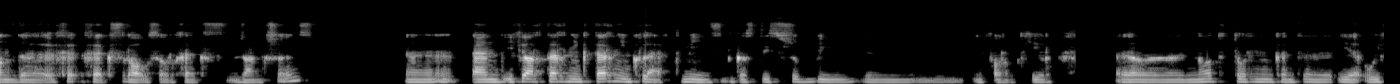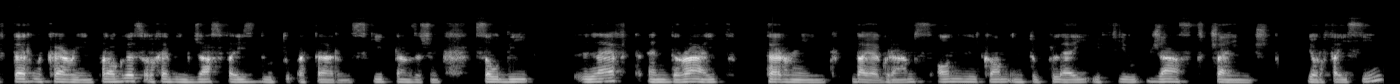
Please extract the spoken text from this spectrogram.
on the hex rows or hex junctions. And if you are turning turning left means because this should be informed here uh, not turning and uh, yeah, with turn carry in progress or having just phase due to a turn skip transition. So the left and right turning diagrams only come into play if you just changed your facing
